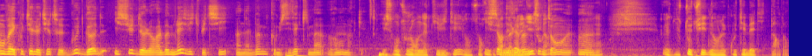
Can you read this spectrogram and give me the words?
On va écouter le titre Good God, issu de leur album It Pitchy, un album, comme je disais, qui m'a vraiment marqué. Ils sont toujours en activité, ils en sortent Ils sortent des de albums disques, tout le hein. temps. ouais. Ouais. Euh, Tout de suite dans l'écouter bêtite, pardon.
